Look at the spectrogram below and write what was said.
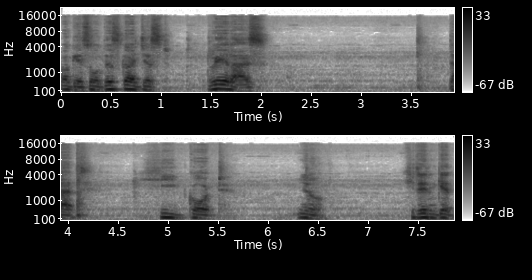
Okay, so this guy just realized that he got, you know, he didn't get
